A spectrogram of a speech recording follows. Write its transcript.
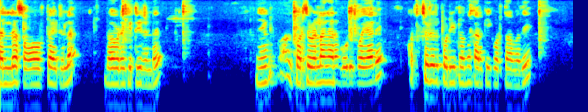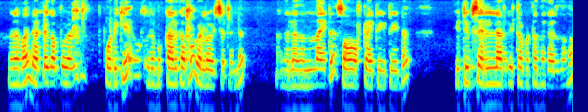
നല്ല സോഫ്റ്റ് ആയിട്ടുള്ള ഇവിടെ കിട്ടിയിട്ടുണ്ട്. ഇനി കുറച്ച് വെള്ളം അങ്ങനെ കൂടിപ്പോയാൽ കുറച്ചുകൂടി ഒരു പൊടിയിട്ടൊന്ന് കറക്കി കൊടുത്താൽ മതി. പിന്നെ രണ്ട് കപ്പ് പൊടിക്ക് ഒരു മുക്കാൽ കപ്പ് വെള്ളം ഒഴിച്ചിട്ടുണ്ട്. നല്ല നന്നായിട്ട് സോഫ്റ്റായിട്ട് കിട്ടിയിട്ടുണ്ട്. ഈ ടിപ്സ് എല്ലാവർക്കും ഇഷ്ടപ്പെട്ടെന്ന് കരുതുന്നു.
